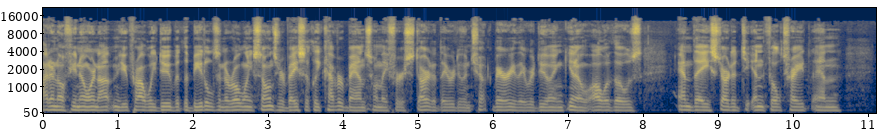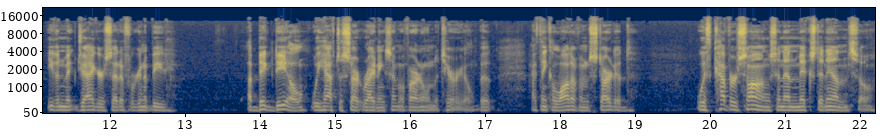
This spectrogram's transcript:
I don't know if you know or not, and you probably do, but the Beatles and the Rolling Stones were basically cover bands when they first started. They were doing Chuck Berry, they were doing you know all of those, and they started to infiltrate. And even Mick Jagger said, if we're going to be a big deal, we have to start writing some of our own material. But I think a lot of them started with cover songs and then mixed it in. So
